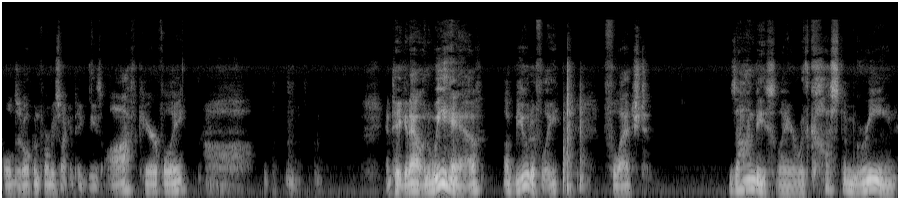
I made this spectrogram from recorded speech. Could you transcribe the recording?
Holds it open for me so I can take these off carefully and take it out. And we have a beautifully fletched Zombie Slayer with custom green,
